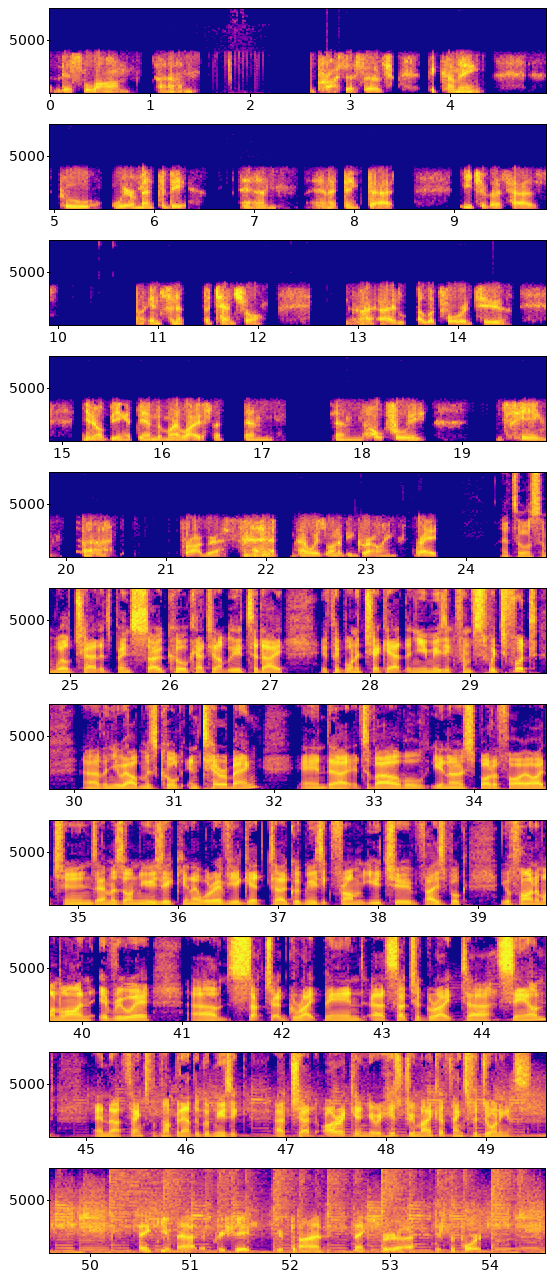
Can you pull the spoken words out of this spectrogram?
this long um, process of becoming who we're meant to be. And and I think that each of us has you know, infinite potential. I, I, I look forward to, you know, being at the end of my life and and, and hopefully seeing uh, progress. I always want to be growing, right? That's awesome. Well, Chad, it's been so cool catching up with you today. If people want to check out the new music from Switchfoot, uh, the new album is called Interrobang, and uh, it's available, you know, Spotify, iTunes, Amazon Music, you know, wherever you get uh, good music from, YouTube, Facebook. You'll find them online everywhere. Um, such a great band, uh, such a great uh, sound, and uh, thanks for pumping out the good music. Chad, I reckon you're a history maker. Thanks for joining us. Thank you, Matt. Appreciate your time. Thanks for your support.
